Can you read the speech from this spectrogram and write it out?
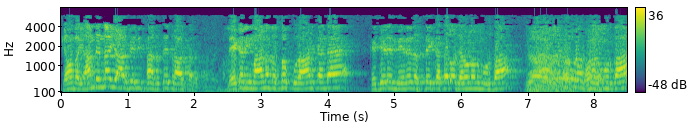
کیوں بھائی؟ آدھے نا یار بیلی سانت اعتراض کر۔ لیکن ایمان دسو، قرآن کہہ ہے کہ جہے میرے رستے قتل ہو جائے انہوں نے مردہ۔ انہوں نے مردہ۔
